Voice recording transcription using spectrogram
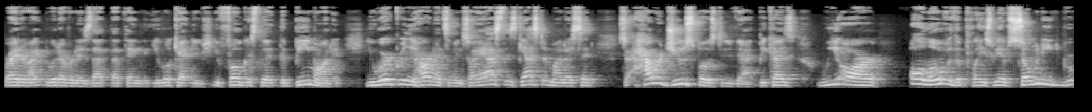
right, or whatever it is, that, that thing that you look at and you, you focus the, the beam on it, you work really hard on something. So I asked this guest of mine, I said, so how are Jews supposed to do that? Because we are all over the place. We have so many r-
